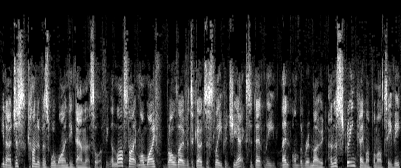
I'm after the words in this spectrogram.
You know, just kind of as we're winding down, that sort of thing. And last night, my wife rolled over to go to sleep, and she accidentally leant on the remote, and a screen came up on our TV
